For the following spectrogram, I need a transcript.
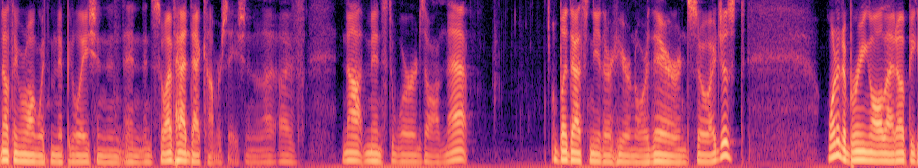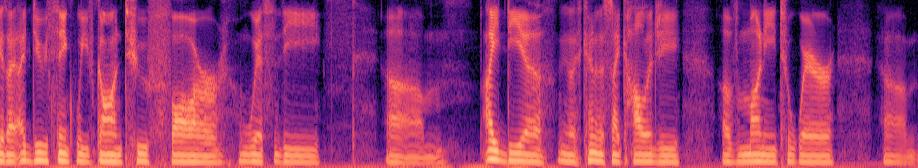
nothing wrong with manipulation, and and, and so I've had that conversation, and I, I've not minced words on that, but that's neither here nor there, and so I just wanted to bring all that up because I, I do think we've gone too far with the um, idea, you know, kind of the psychology of money to where um,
